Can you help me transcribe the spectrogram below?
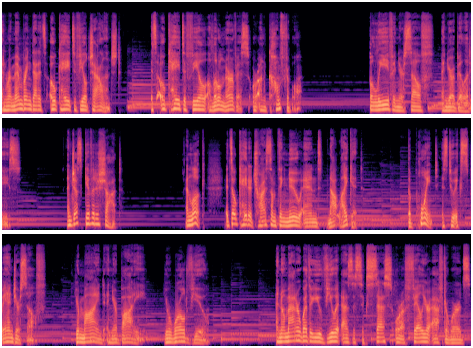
and remembering that it's okay to feel challenged. It's okay to feel a little nervous or uncomfortable. Believe in yourself and your abilities. And just give it a shot. And look, it's okay to try something new and not like it. The point is to expand yourself, your mind and your body, your worldview. And no matter whether you view it as a success or a failure afterwards,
